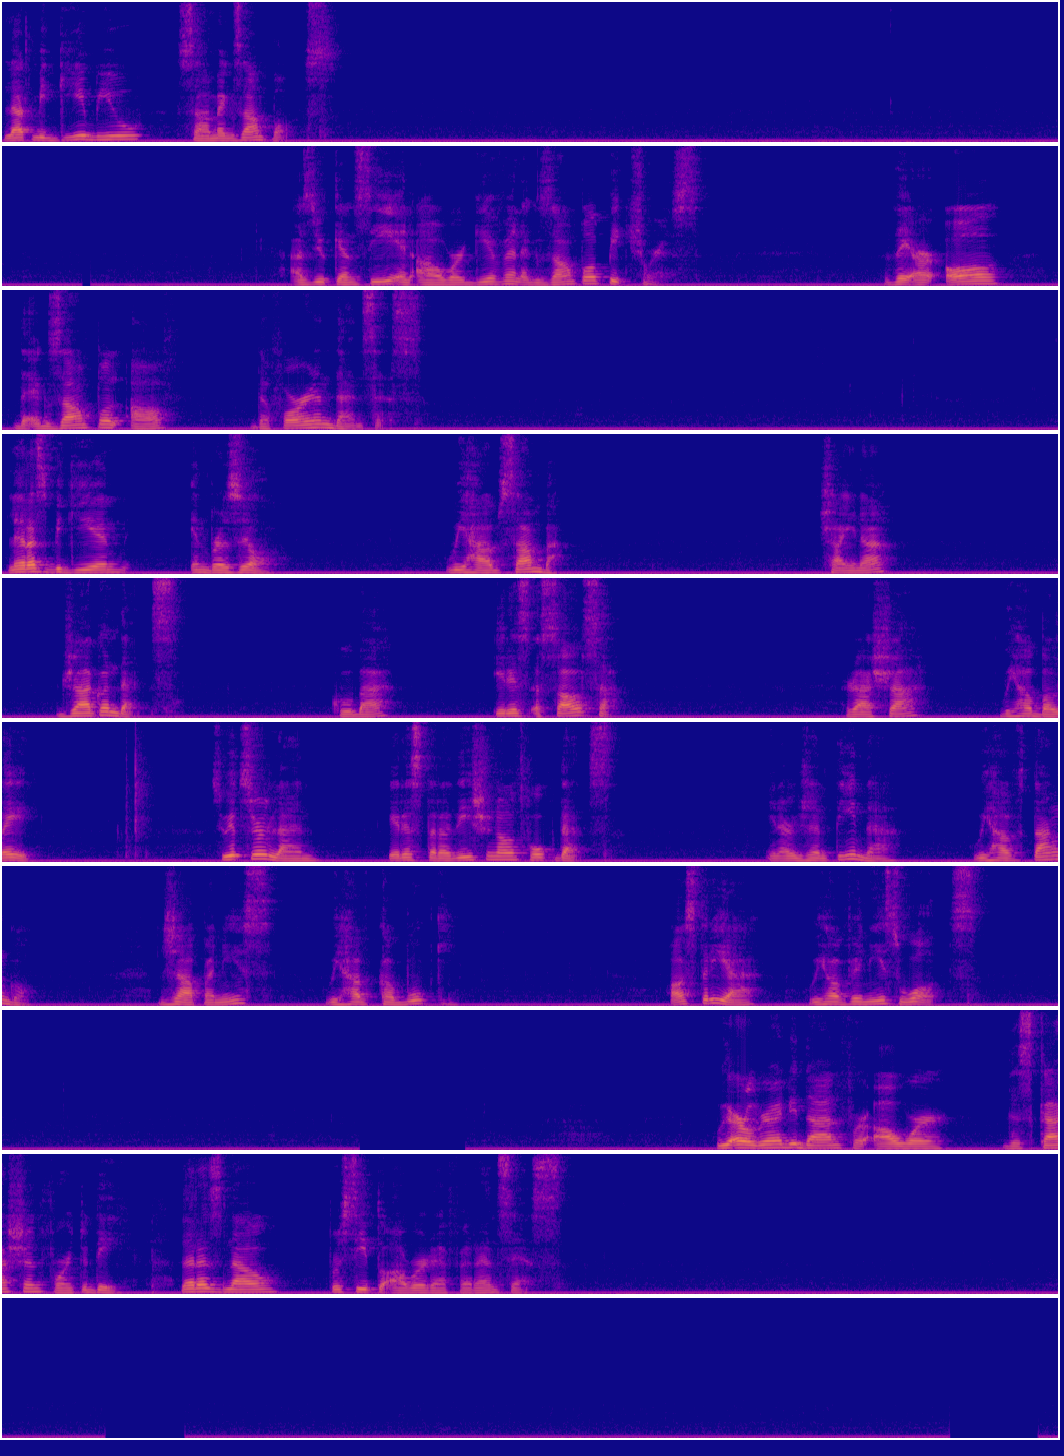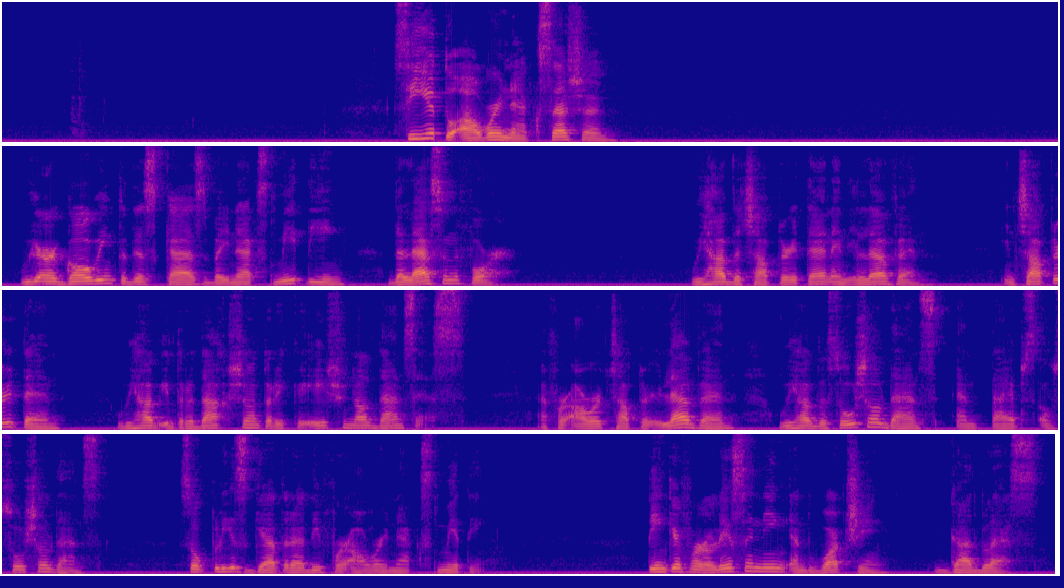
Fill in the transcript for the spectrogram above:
Let me give you some examples. As you can see in our given example pictures, they are all the example of the foreign dances. Let us begin in Brazil. We have samba. China, dragon dance. Cuba, it is a salsa. Russia, we have ballet. Switzerland, it is traditional folk dance. In Argentina, we have tango. Japanese, we have kabuki. Austria, we have Viennese waltz. We are already done for our discussion for today. Let us now proceed to our references. See you to our next session. We are going to discuss by next meeting the lesson 4. We have the chapter 10 and 11. In chapter 10, we have introduction to recreational dances. And for our chapter 11, we have the social dance and types of social dance. So please get ready for our next meeting. Thank you for listening and watching. God bless.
